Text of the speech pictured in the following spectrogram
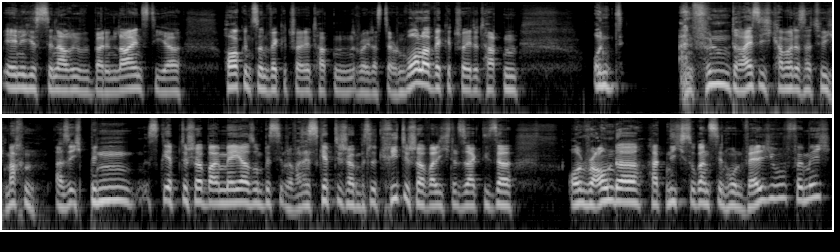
ähnliches Szenario wie bei den Lions, die ja Hawkinson weggetradet hatten, Raiders Darren Waller weggetradet hatten. Und an 35 kann man das natürlich machen. Also ich bin skeptischer bei Mayer so ein bisschen, oder was ist skeptischer, ein bisschen kritischer, weil ich sage, dieser Allrounder hat nicht so ganz den hohen Value für mich.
